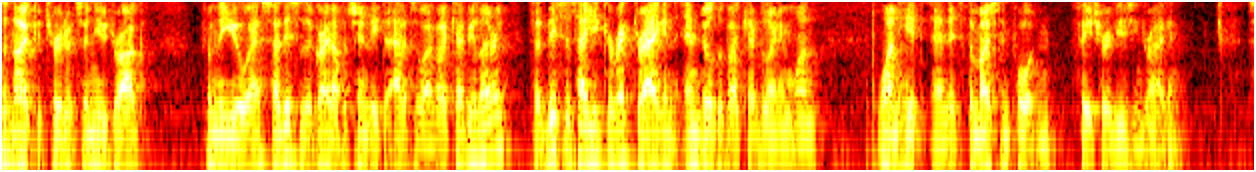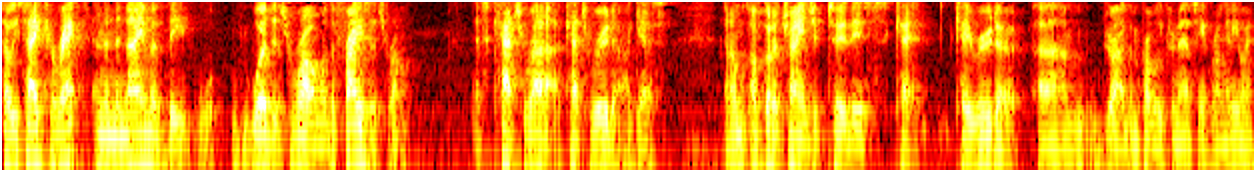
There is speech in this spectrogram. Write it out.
know Keytruda, it's a new drug from the US. So this is a great opportunity to add it to our vocabulary. So this is how you correct Dragon and build the vocabulary in one, one hit, and it's the most important feature of using Dragon. So we say correct, and then the name of the word that's wrong, or the phrase that's wrong. It's catch rudder, catch ruder, I guess. And i have got to change it to this Keytruda um, drug. I'm probably pronouncing it wrong anyway.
